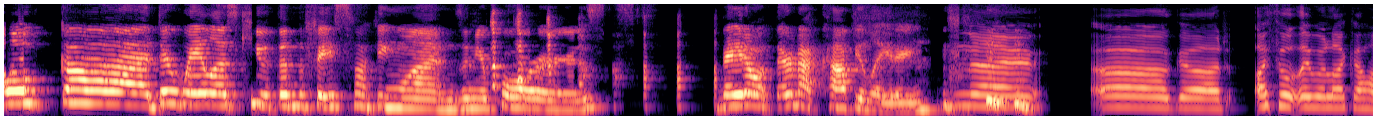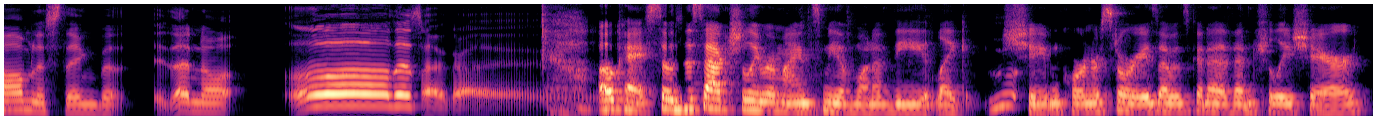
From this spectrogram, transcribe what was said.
Oh god, they're way less cute than the face fucking ones in your pores. they don't. They're not copulating. No. Oh god. I thought they were like a harmless thing, but they're not. Oh, they're so gross. Okay, so this actually reminds me of one of the like shame corner stories I was going to eventually share.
